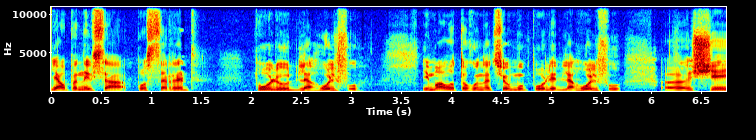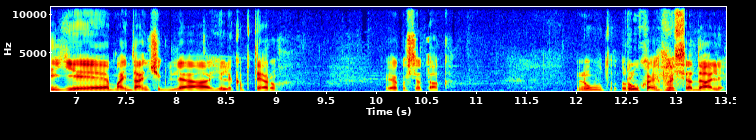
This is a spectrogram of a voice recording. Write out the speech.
я опинився посеред полю для гольфу. І мало того, на цьому полі для гольфу е, ще є майданчик для гелікоптеру. Якось отак. Ну, рухаємося далі.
